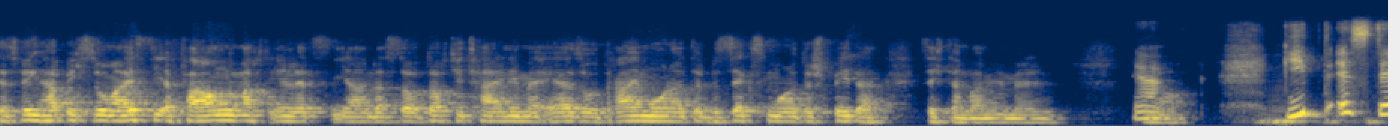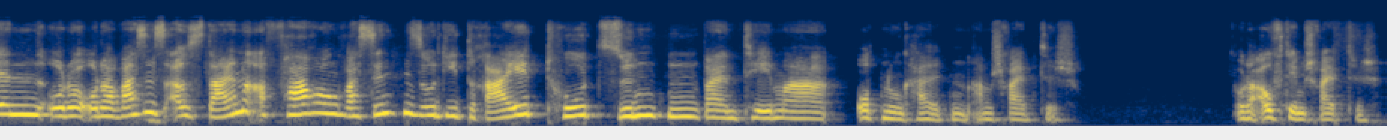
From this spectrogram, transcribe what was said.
deswegen habe ich so meist die Erfahrung gemacht in den letzten Jahren, dass doch, doch die Teilnehmer eher so drei Monate bis sechs Monate später sich dann bei mir melden. Ja. Genau. Gibt es denn oder, oder was ist aus deiner Erfahrung, was sind denn so die drei Todsünden beim Thema Ordnung halten am Schreibtisch oder auf dem Schreibtisch?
